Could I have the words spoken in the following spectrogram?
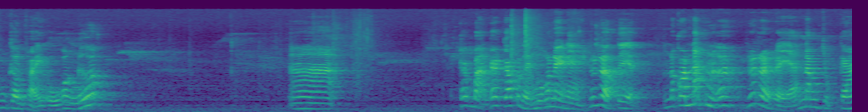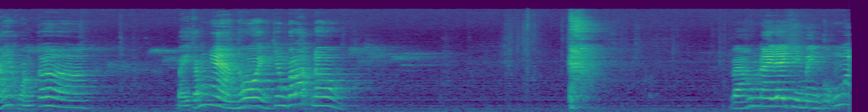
không cần phải ủ bằng nước. À, các bạn các cháu có thể mua cái này nè rất là tiện. Nó có nắp nữa rất là rẻ 50 cái khoảng có bảy tám ngàn thôi chứ không có đắt đâu. Và hôm nay đây thì mình cũng uh,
